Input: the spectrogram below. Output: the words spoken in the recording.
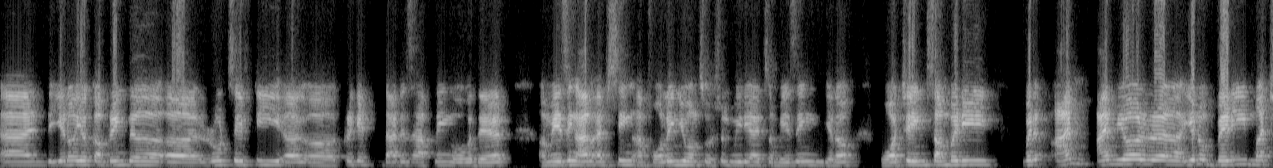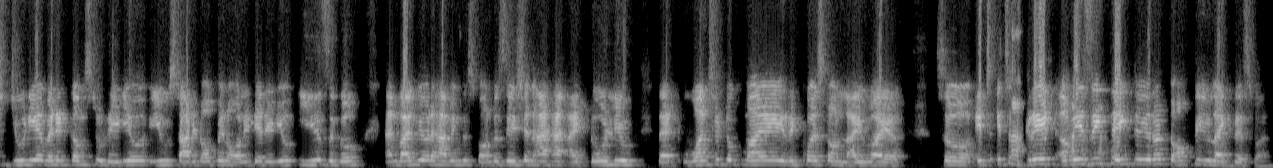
and you know you're covering the uh, road safety uh, uh, cricket that is happening over there. Amazing. I'm, I'm seeing. I'm following you on social media. It's amazing. You know, watching somebody. But I'm I'm your uh, you know very much junior when it comes to radio. You started off in All India Radio years ago, and while we were having this conversation, I I told you that once you took my request on Livewire so it's it's a great, amazing thing to you know talk to you like this one.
